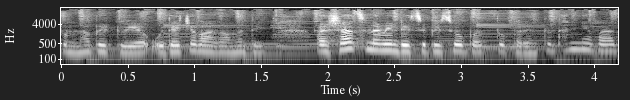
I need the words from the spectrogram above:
पुन्हा भेटूया उद्याच्या भागामध्ये. अशाच नवीन रेसिपीसोबत तोपर्यंत धन्यवाद.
